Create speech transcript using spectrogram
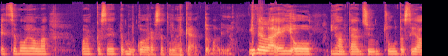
että se voi olla vaikka se, että mun koirasta tulee käyttövalio. Itellä ei ole ihan tämän suuntaisia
